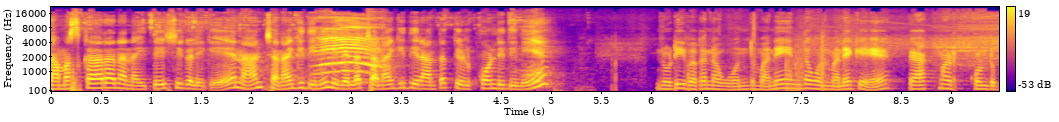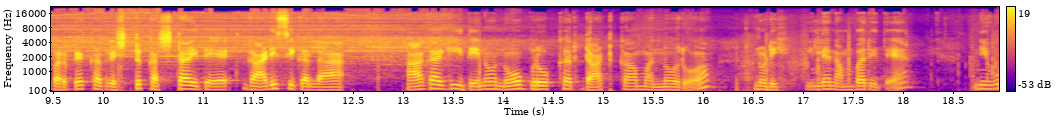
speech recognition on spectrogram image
ನಮಸ್ಕಾರ ನನ್ನ ಐತೇಶಿಗಳಿಗೆ ನಾನು ಚೆನ್ನಾಗಿದ್ದೀನಿ, ನೀವೆಲ್ಲ ಚೆನ್ನಾಗಿದ್ದೀರಾ ಅಂತ ತಿಳ್ಕೊಂಡಿದ್ದೀನಿ. ನೋಡಿ, ಇವಾಗ ನಾವು ಒಂದು ಮನೆಯಿಂದ ಒಂದು ಮನೆಗೆ ಪ್ಯಾಕ್ ಮಾಡಿಕೊಂಡು ಬರಬೇಕಾದ್ರೆ ಎಷ್ಟು ಕಷ್ಟ ಇದೆ. ಗಾಡಿ ಸಿಗಲ್ಲ. ಹಾಗಾಗಿ ಇದೇನೋ ನೋ ಬ್ರೋಕರ್ ಡಾಟ್ ಕಾಮ್ ಅನ್ನೋರು, ನೋಡಿ, ಇಲ್ಲೇ ನಂಬರ್ ಇದೆ. ನೀವು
